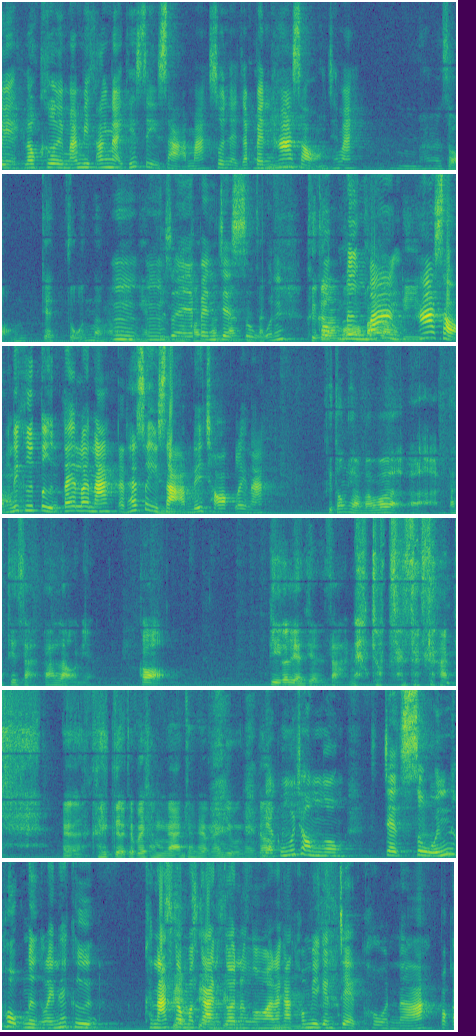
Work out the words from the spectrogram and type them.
ยจะเป็นเราเคยไหมมีครั้งไหนที่สี่สามะส่วนใหญ่จะเป็นไม่มี ห้าสองใช่ไหมห้าสองเจ็ดศูนย์บางอะไรอือมย่างเงี้ยอืมคือส่วนใหญ่จะเป็นค่อเจ็ดข้างศูนย์คือหกำลักงบหอกนึ่งว่าบ้างบางทีห้าสองนี่คือตื่นเต้นแล้วนะ แต่ถ้าสี่สามได้ช็อกเลยนะ คือต้องยอมรับว่าเอ่อนักเทศศาสตร์บ้านเราเนี่ย ก็พี่ก็เรียนเศรษฐศาสตร์นะ จบเศรษฐศาสตร์เออเคยเกิดจะไปทำงานแถวๆนั้นอยู่เหมือนกันก็ เดี๋ยวคุณผู้ชมงง 7061 อะไรเนี่ยคือ คณะกรรมการเสีกยงนงเสียงนะคะอืมเขามีกัน 7 คนนะ ปก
